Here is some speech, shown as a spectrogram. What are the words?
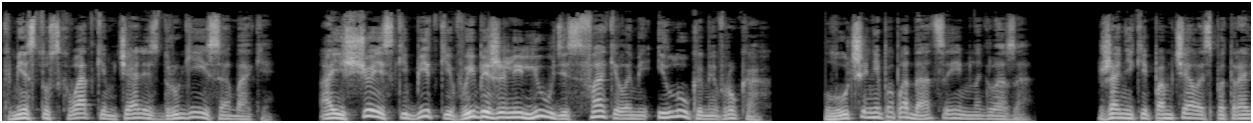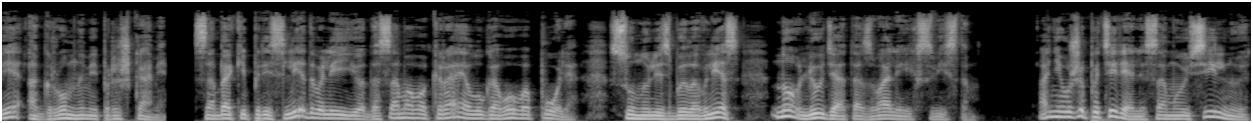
К месту схватки мчались другие собаки. А еще из кибитки выбежали люди с факелами и луками в руках. Лучше не попадаться им на глаза. Жанники помчалась по траве огромными прыжками. Собаки преследовали ее до самого края лугового поля, сунулись было в лес, но люди отозвали их свистом. Они уже потеряли самую сильную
